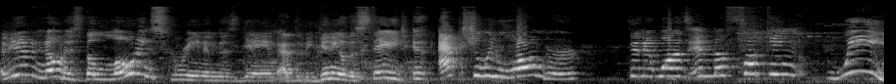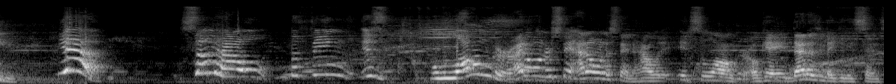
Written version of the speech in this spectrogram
if you haven't noticed, the loading screen in this game at the beginning of the stage is actually longer than it was in the fucking Wii! Yeah! Somehow, the thing is longer. I don't understand. I don't understand how it, it's longer, okay? That doesn't make any sense.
